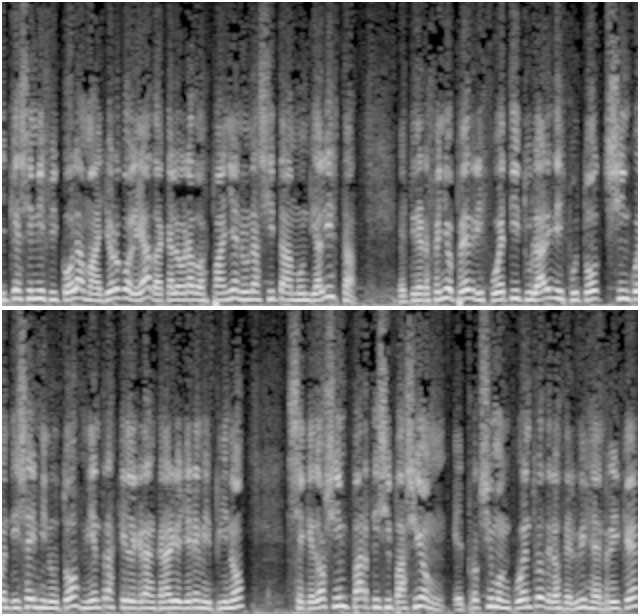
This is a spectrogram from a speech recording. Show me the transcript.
y que significó la mayor goleada que ha logrado España en una cita mundialista. El tinerfeño Pedri fue titular y disputó 56 minutos, mientras que el gran canario Jeremy Pino se quedó sin participación. El próximo encuentro de los de Luis Enrique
